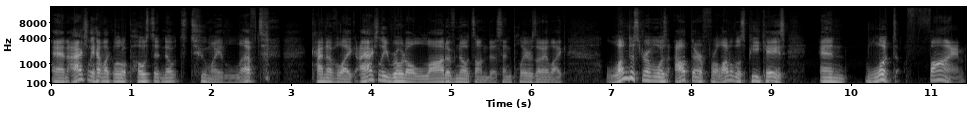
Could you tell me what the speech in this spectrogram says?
And I actually have like little post-it notes to my left. kind of like I actually wrote a lot of notes on this and players that I like. Lundestrom was out there for a lot of those PKs and looked fine.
